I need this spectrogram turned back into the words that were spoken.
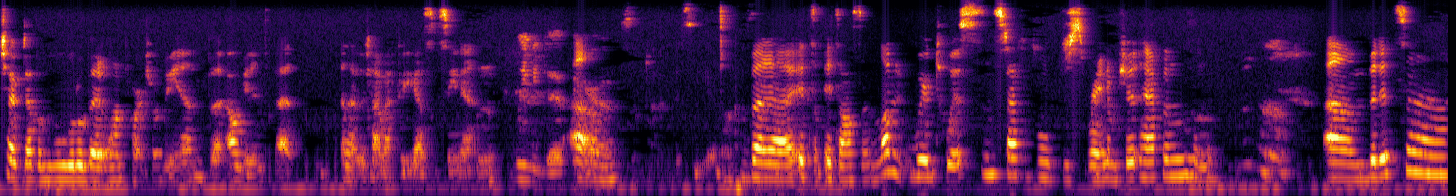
choked up a little bit at one part toward the end, but I'll get into that another time after you guys have seen it. And, We need to Um, sometime to see it. but uh, it's it's awesome. A lot of weird twists and stuff. Just random shit happens. And, um, but it's uh,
